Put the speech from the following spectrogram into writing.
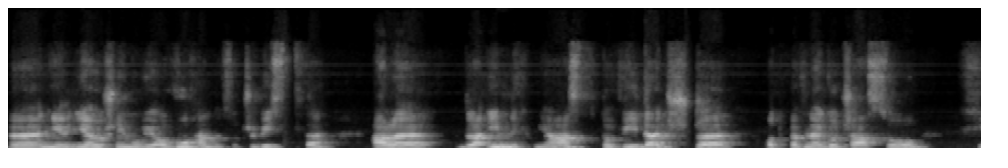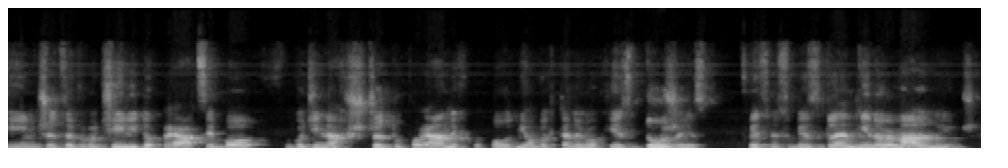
e, nie, ja już nie mówię o Wuhan, to jest oczywiste, ale dla innych miast, to widać, że od pewnego czasu Chińczycy wrócili do pracy, bo w godzinach szczytu porannych, popołudniowych ten ruch jest duży, jest powiedzmy sobie względnie normalny już,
